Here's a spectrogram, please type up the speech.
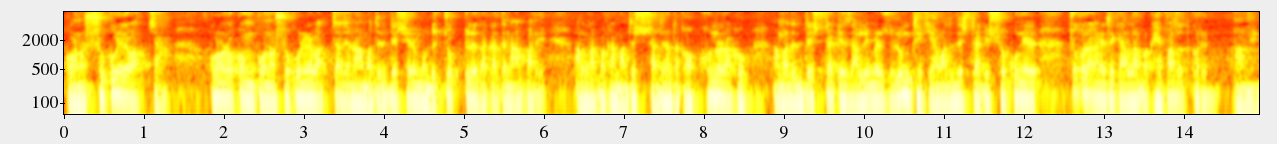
কোনো শকুনের বাচ্চা, কোনো রকম কোনো শকুনের বাচ্চা যেন আমাদের দেশের মধ্যে চোখ তুলে তাকাতে না পারে। আল্লাহ পাক আমাদের স্বাধীনতাকে অক্ষুণ্ণ রাখুক। আমাদের দেশটাকে জালিমের জুলুম থেকে, আমাদের দেশটাকে শকুনের চোখ রাঙানি থেকে আল্লাহ পাক হেফাজত করেন। আমিন।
